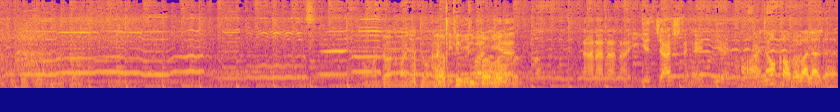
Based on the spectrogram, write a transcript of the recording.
مثل تو شد نکرد. اما جان من یه. بگم. نه نه نه نه این یه جشن هندیه. آه اینا کابه بلده.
